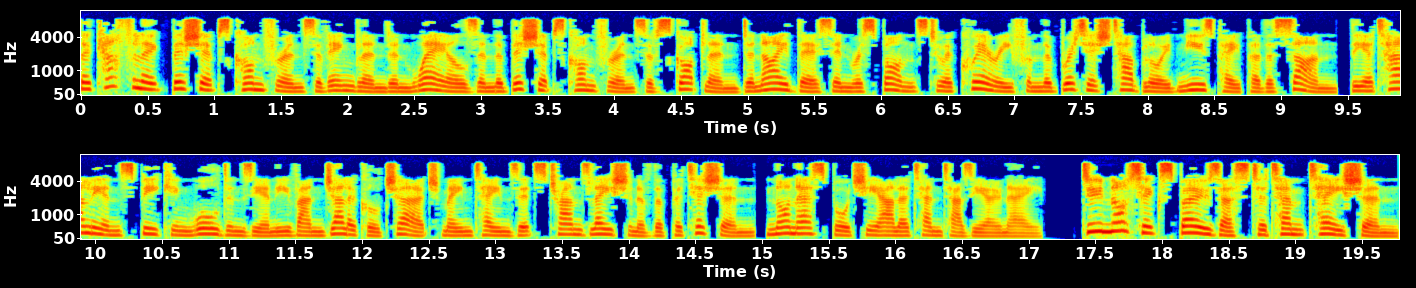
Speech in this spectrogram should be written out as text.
The Catholic Bishops' Conference of England and Wales and the Bishops' Conference of Scotland denied this in response to a query from the British tabloid newspaper The Sun. The Italian speaking Waldensian Evangelical Church maintains its translation of the petition, Non esporci alla tentazione. Do not expose us to temptation.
